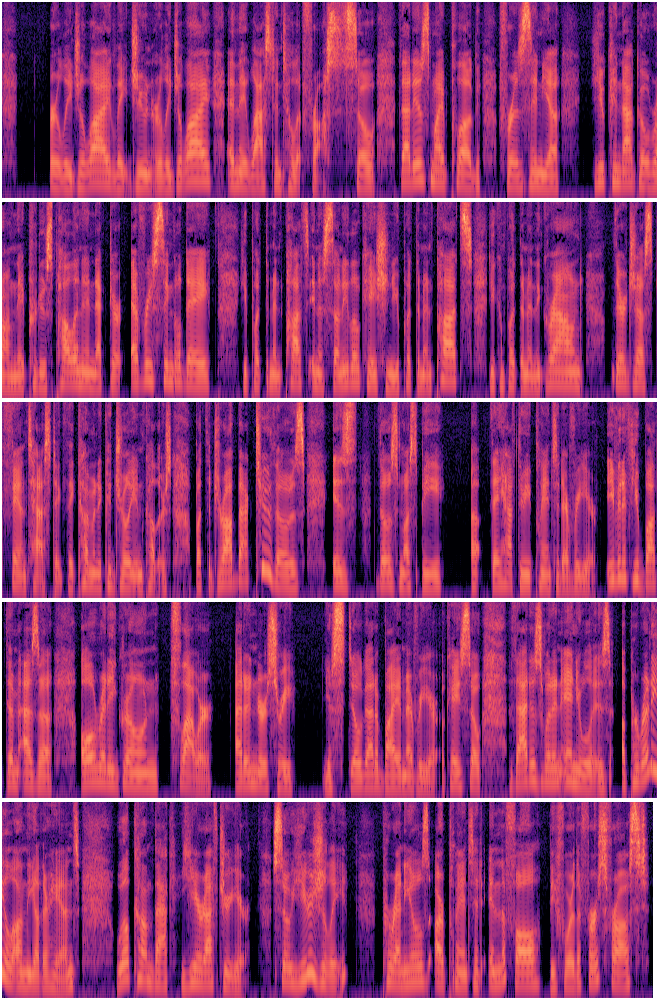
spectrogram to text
early July, late June, early July, and they last until it frosts. So that is my plug for a zinnia you cannot go wrong. They produce pollen and nectar every single day. You put them in pots in a sunny location. You put them in pots. You can put them in the ground. They're just fantastic. They come in a quadrillion colors. But the drawback to those is those must be uh, they have to be planted every year. Even if you bought them as a already grown flower at a nursery, you still got to buy them every year. Okay, so that is what an annual is. A perennial, on the other hand, will come back year after year. So usually Perennials are planted in the fall before the first frost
